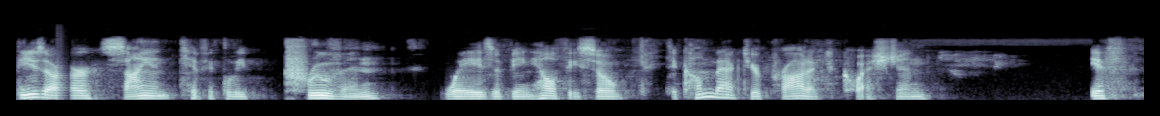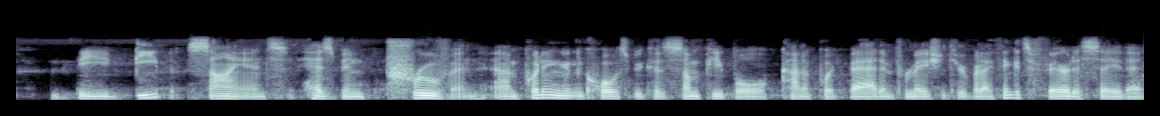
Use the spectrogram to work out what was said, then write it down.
these are scientifically proven ways of being healthy. So to come back to your product question, if the deep science has been proven. I'm putting it in quotes because some people kind of put bad information through, but I think it's fair to say that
